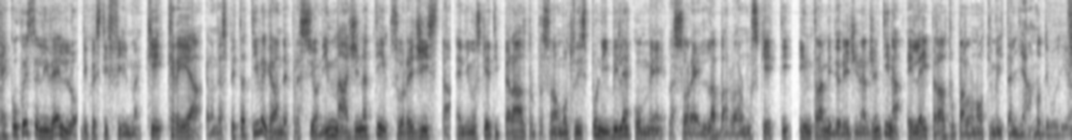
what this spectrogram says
Ecco, questo è il livello di questi film che crea grandi aspettative e grande pressione. Immaginati sul regista Andy Muschietti, peraltro persona molto disponibile, come la sorella Barbara Muschietti, entrambi di origine argentina e lei peraltro parla un ottimo italiano, devo dire.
